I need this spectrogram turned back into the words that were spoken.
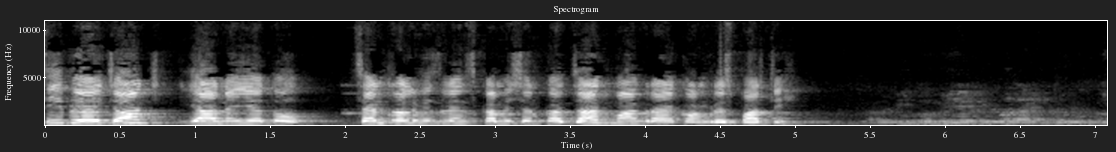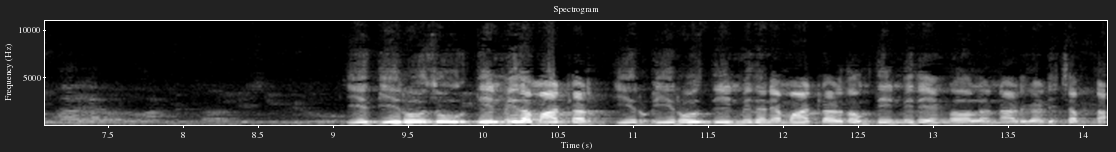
सीबीआई जांच या नहीं है तो सेंट्रल विजिलेंस कमीशन का जांच मांग रहा है कांग्रेस पार्टी ఈ- ఈ రోజు దీని మీద మాట్లాడు ఈ- ఈ రోజు దీని మీదనే మాట్లాడదాం దీని మీద ఏం కావాలన్నా అడగండి చెప్తా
